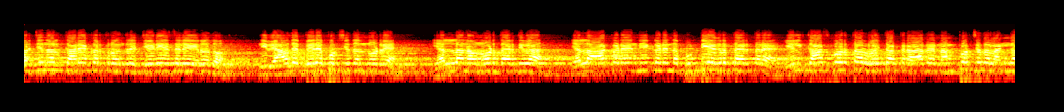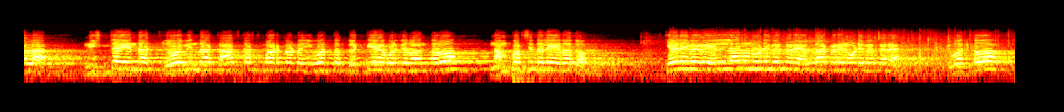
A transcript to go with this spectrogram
ಒರಿಜಿನಲ್ ಕಾರ್ಯಕರ್ತರು ಅಂದ್ರೆ ಜೆ ಡಿ ಎಸ್ ಅಲ್ಲೇ ಇರೋದು. ನೀವು ಯಾವುದೇ ಬೇರೆ ಪಕ್ಷದಲ್ಲಿ ನೋಡ್ರಿ, ಎಲ್ಲ ನಾವು ನೋಡ್ತಾ ಇರ್ತೀವಿ. ಎಲ್ಲ ಆ ಕಡೆಯಿಂದ ಈ ಕಡೆಯಿಂದ ಬುಟ್ಟಿ ಅಲ್ಲಿ ಹೋಯ್ತಾ ಇರ್ತಾರೆ. ಆದ್ರೆ ನಮ್ಮ ಪಕ್ಷದಲ್ಲಿ ಹಂಗಲ್ಲ. ನಿಷ್ಠೆಯಿಂದ ಜೋವಿಂದ ಕಾಸು ಖರ್ಚು ಮಾಡ್ಕೊಂಡು ಇವತ್ತು ಗಟ್ಟಿಯಾಗಿ ಉಳಿದಿರುವಂತರು ನಮ್ಮ ಪಕ್ಷದಲ್ಲೇ ಇರೋದು. ಕೇಳಿಬೇಕು ಎಲ್ಲರೂ ನೋಡಿಬೇಕಾರೆ, ಎಲ್ಲ ಕಡೆ ನೋಡಿಬೇಕಾರೆ. ಇವತ್ತು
